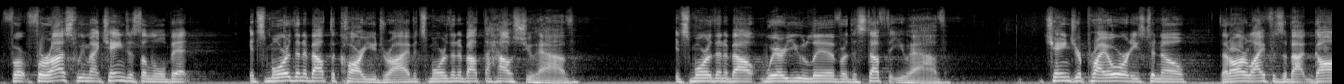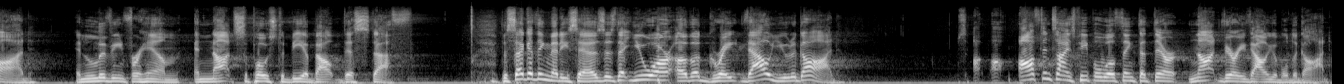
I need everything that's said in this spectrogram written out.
For, for us, we might change this a little bit. It's more than about the car you drive, it's more than about the house you have, it's more than about where you live or the stuff that you have. Change your priorities to know that our life is about God and living for Him and not supposed to be about this stuff. The second thing that he says is that you are of a great value to God. Oftentimes, people will think that they're not very valuable to God.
